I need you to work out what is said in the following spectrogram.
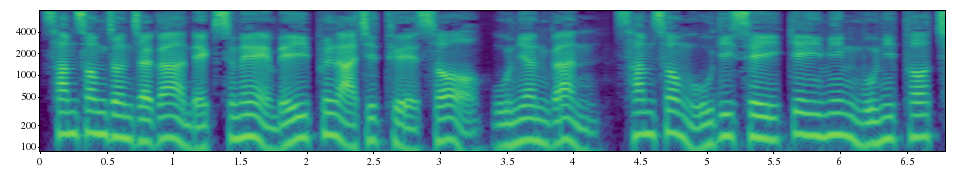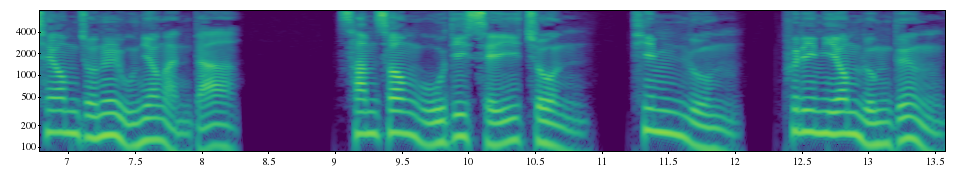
삼성전자가 넥슨의 메이플 아지트에서 5년간 삼성 오디세이 게이밍 모니터 체험존을 운영한다. 삼성 오디세이 존, 팀룸, 프리미엄 룸 등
